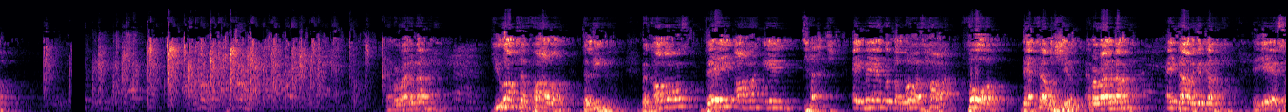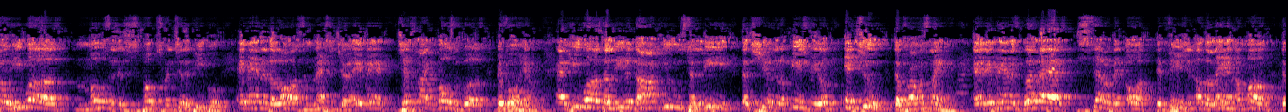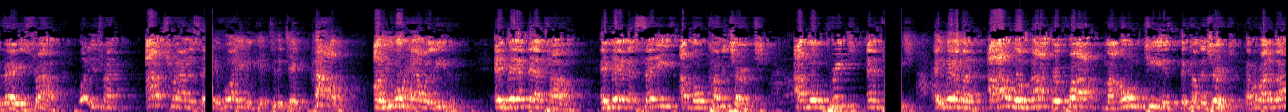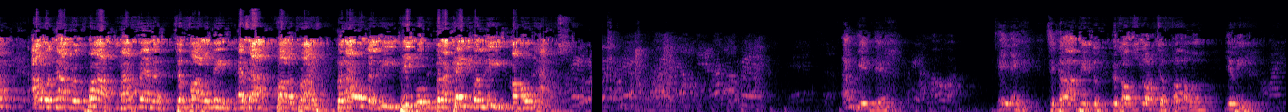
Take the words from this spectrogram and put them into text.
Am I right about it? You ought to follow the leader because they are in touch, amen, with the Lord's heart for that fellowship. Am I right about it? Ain't God a good God? And yeah, so he was Moses' spokesman to the people. Amen. And the Lord's messenger. Amen. Just like Moses was before him. And he was the leader God used to lead the children of Israel into the promised land. And amen, as well as settlement or division of the land among the various tribes. What are you trying? I'm trying to say before I even get to the text, how are you going to have a leader. Amen. That uh, amen. That says I'm gonna come to church. I'm gonna preach and teach. Amen. But I will not require my own kids to come to church. Am I right about it? I will not require my family to follow me as I follow Christ. But I want to lead people, but I can't even lead my own house. I'm getting there. Amen. To God be. Because you ought to follow your leader.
